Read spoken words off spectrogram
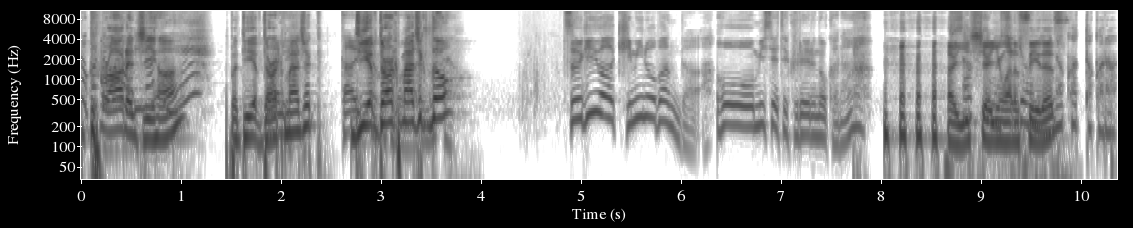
A prodigy, huh? But do you have dark magic? Do you have dark magic though? 次は君の番だ法を見せてくれるのかな Are you sure き you の want to 授 see this? なかったから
